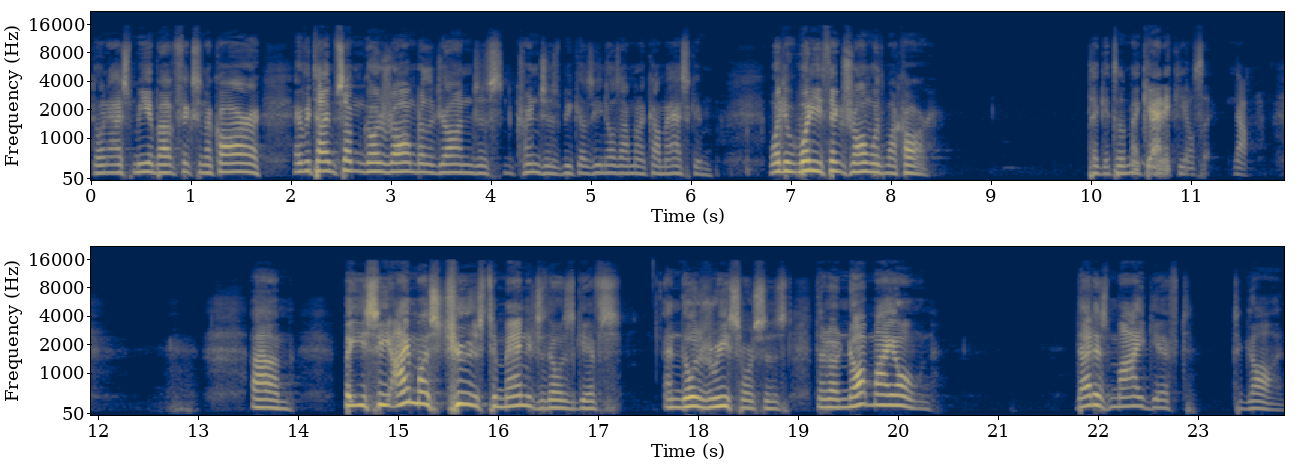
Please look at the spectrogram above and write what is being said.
Don't ask me about fixing a car. Every time something goes wrong, Brother John just cringes because he knows I'm going to come ask him, what do, what do you think's wrong with my car? Take it to the mechanic, he'll say. No. Um, but you see, I must choose to manage those gifts and those resources that are not my own. That is my gift to God.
